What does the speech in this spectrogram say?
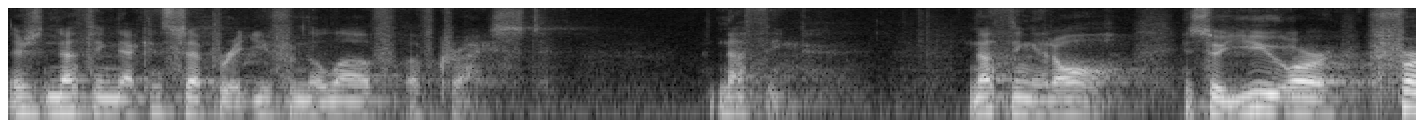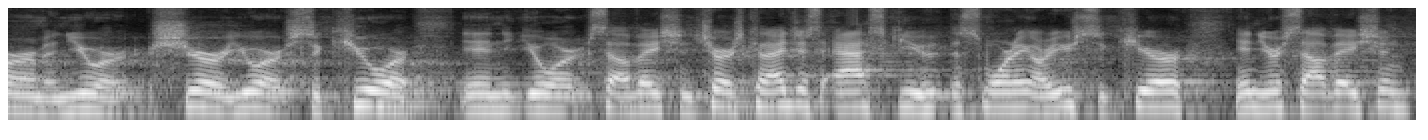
There's nothing that can separate you from the love of Christ. Nothing. Nothing at all. And so you are firm and you are sure, you are secure in your salvation. Church, can I just ask you this morning are you secure in your salvation?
